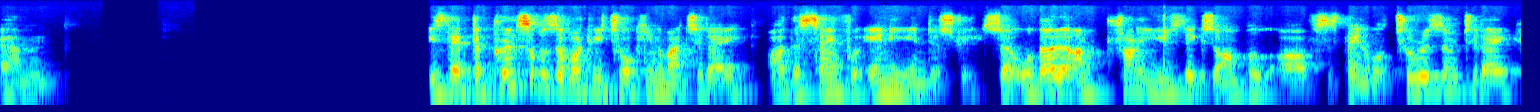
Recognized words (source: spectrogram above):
um, is that the principles of what we're talking about today are the same for any industry. So although I'm trying to use the example of sustainable tourism today,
